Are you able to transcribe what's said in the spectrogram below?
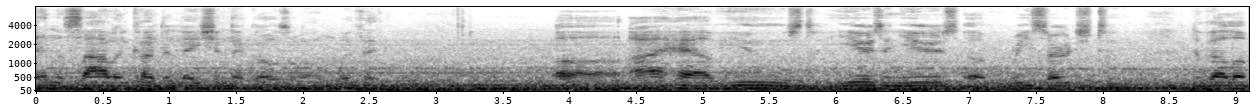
and the silent condemnation that goes along with it. Uh, I have used years and years of research to develop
